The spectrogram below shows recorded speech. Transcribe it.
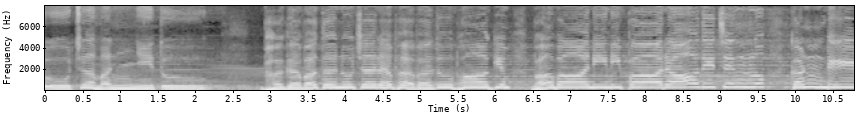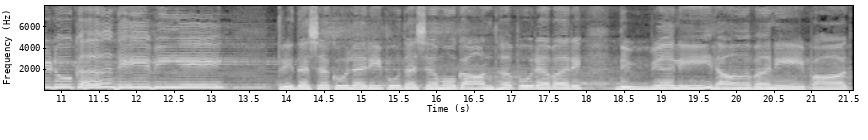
भवतु च मन्यतु। भगवतनुचरभवदु भाग्यं भवानि निपारादिचिन्नु कण्डीडुकदेव्ये। त्रिदशकुलरिपुदशमुगान्धपुरवरे दिव्यलीलावने पादपसङ्कुले।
